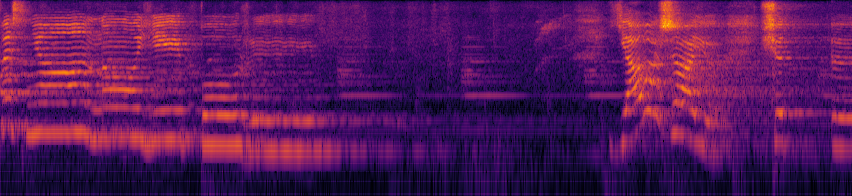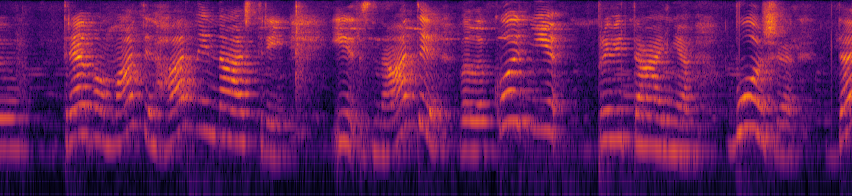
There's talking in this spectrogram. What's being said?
весняної пори. Я вважаю, що е, треба мати гарний настрій і знати великодні привітання. Боже, дай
